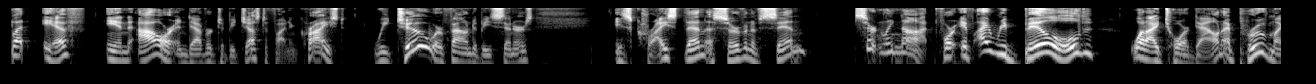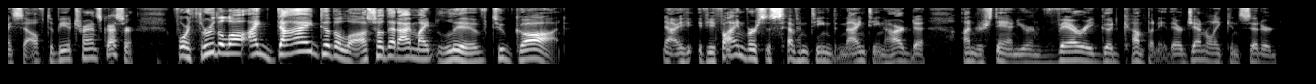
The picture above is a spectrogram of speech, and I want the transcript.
But if, in our endeavor to be justified in Christ, we too were found to be sinners, is Christ then a servant of sin? Certainly not. For if I rebuild what I tore down, I prove myself to be a transgressor. For through the law I died to the law so that I might live to God. Now, if you find verses 17 to 19 hard to understand, you're in very good company. They're generally considered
